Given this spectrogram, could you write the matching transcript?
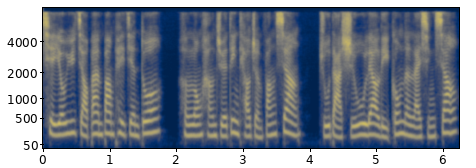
且由于搅拌棒配件多，恒隆行决定调整方向，主打食物料理功能来行销。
